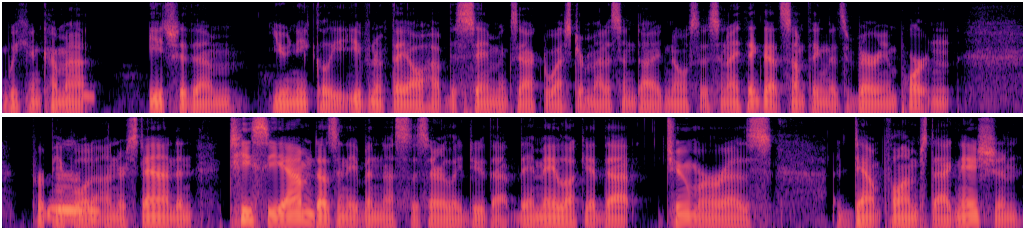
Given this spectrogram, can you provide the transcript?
we can come at each of them uniquely even if they all have the same exact western medicine diagnosis. And I think that's something that's very important for people mm. to understand. And TCM doesn't even necessarily do that. They may look at that tumor as damp phlegm stagnation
